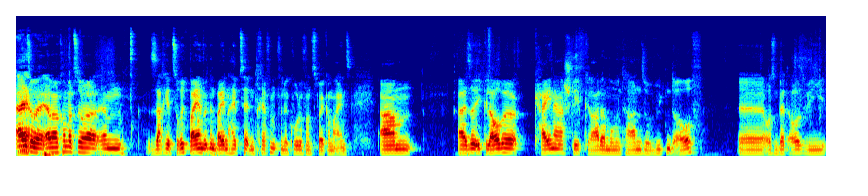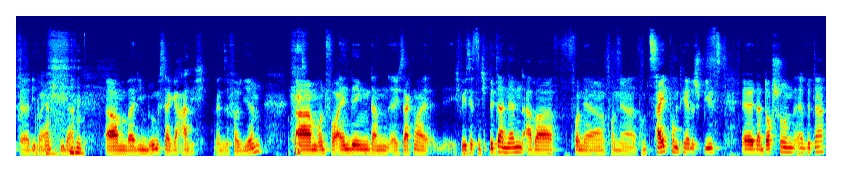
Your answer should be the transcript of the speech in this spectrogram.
Also, aber kommen wir zur ähm, Sache zurück. Bayern wird in beiden Halbzeiten treffen für eine Quote von 2,1. Ähm, also ich glaube, keiner steht gerade momentan so wütend auf, äh, aus dem Bett aus wie äh, die Bayern-Spieler, ähm, weil die mögen es ja gar nicht, wenn sie verlieren. Ähm, und vor allen Dingen dann, äh, ich sag mal, ich will es jetzt nicht bitter nennen, aber von der, von der, vom Zeitpunkt her des Spiels äh, dann doch schon äh, bitter.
